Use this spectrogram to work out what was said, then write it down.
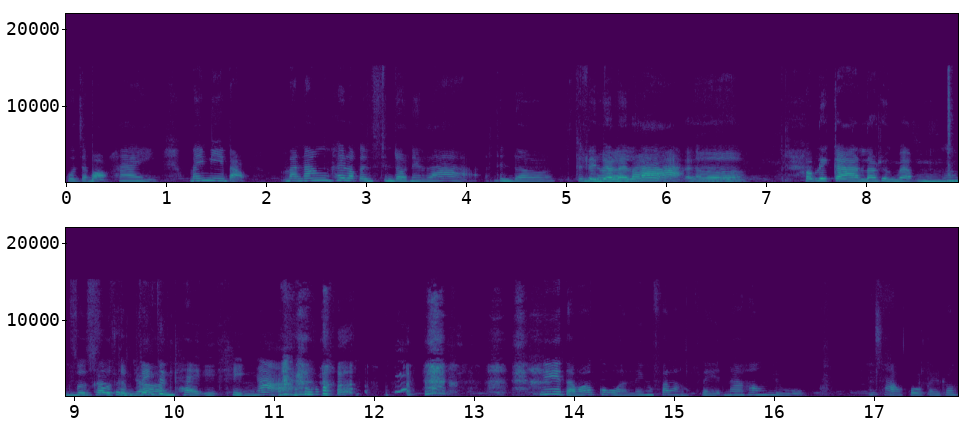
กูจะบอกให้ ไม่มีแบบ มานั่งให้เราเป็นซินโดเนลล่าซินเดอร์ซินเดอเรลล่าเอเอออเขาบริการเราถึงแบบอืมสุดขั้นๆถึงยอติ๊งถึงแขกอีกขิงอะ นี่แต่ว่ากูอะเล็งฝรั่งเศสหน้าห้องอยู่เมื่อเช้ากูไปร่วม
